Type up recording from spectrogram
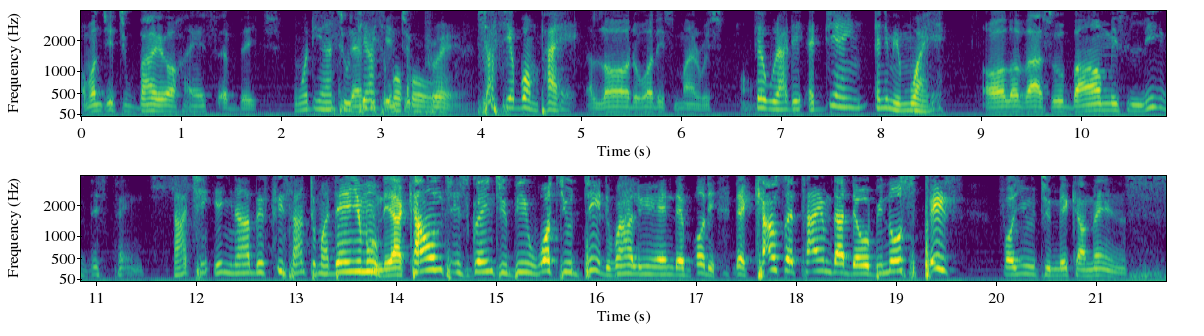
I want you to bow your heads a bit. Then woti ase begin to pray. hyɛ aseɛ bɔ mpaeɛ Lord, what is my response? Sɛ awurade ɛdeɛn ne me mmuaeɛ all of us will by all means leave this tent. daakye yɛn nyinaa bɛfi saa ntomadan yi mu And the account is going to be what you did while you were in the body. There comes a time that there will be no space for you to make amends.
